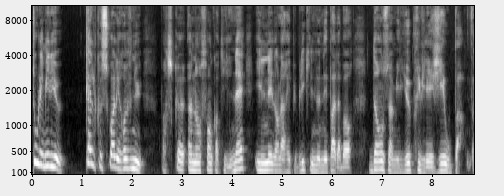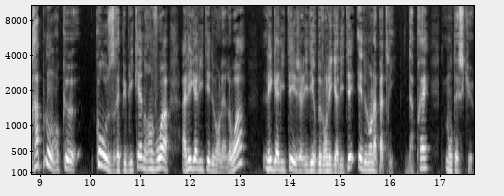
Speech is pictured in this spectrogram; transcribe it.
tous les milieux, quels que soient les revenus. Parce qu'un enfant, quand il naît, il naît dans la République, il ne naît pas d'abord dans un milieu privilégié ou pas. Rappelons que cause républicaine renvoie à l'égalité devant la loi, l'égalité, j'allais dire, devant l'égalité et devant la patrie, d'après Montesquieu.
